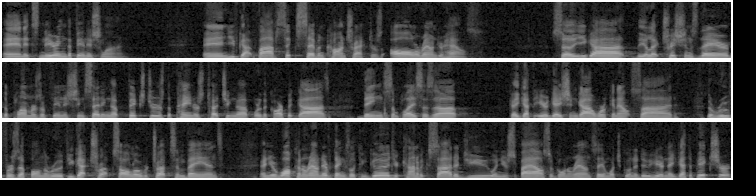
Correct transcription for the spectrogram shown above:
and it's nearing the finish line and you've got five, six, seven contractors all around your house. So you got the electricians there, the plumbers are finishing setting up fixtures, the painters touching up where the carpet guys ding some places up. Okay, you got the irrigation guy working outside, the roofers up on the roof. You got trucks all over, trucks and vans. And you're walking around, everything's looking good. You're kind of excited. You and your spouse are going around saying, What you're going to do here? And you got the picture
